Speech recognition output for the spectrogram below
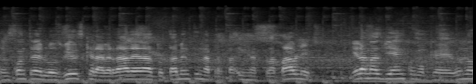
en contra de los Bills, que la verdad era totalmente inatrapable. Y era más bien como que una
